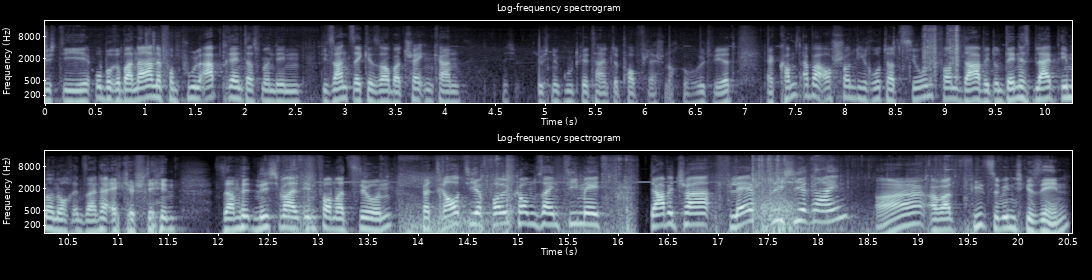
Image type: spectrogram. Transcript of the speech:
durch die obere Banane vom Pool abtrennt, dass man den, die Sandsäcke sauber checken kann. Nicht durch eine gut getimte Popflash noch geholt wird. Da kommt aber auch schon die Rotation von David und Dennis bleibt immer noch in seiner Ecke stehen. Sammelt nicht mal Informationen. Vertraut hier vollkommen sein Teammate. David Shah flasht sich hier rein. ah, aber hat viel zu wenig gesehen.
